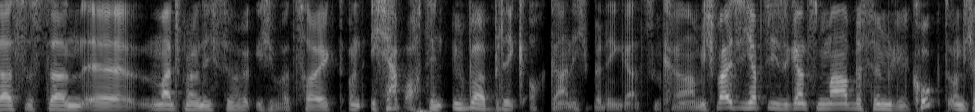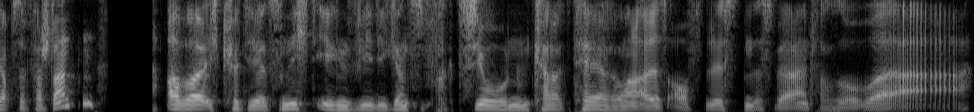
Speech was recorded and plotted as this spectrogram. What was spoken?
Das ist dann äh, manchmal nicht so wirklich überzeugt. Und ich habe auch den Überblick auch gar nicht über den ganzen Kram. Ich weiß, ich habe diese ganzen Marvel-Filme geguckt und ich habe sie verstanden, aber ich könnte jetzt nicht irgendwie die ganzen Fraktionen und Charaktere und alles auflisten. Das wäre einfach so. Uah.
